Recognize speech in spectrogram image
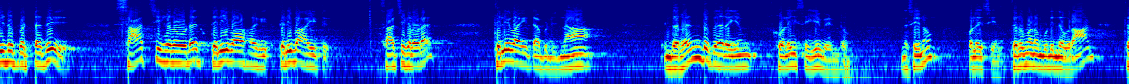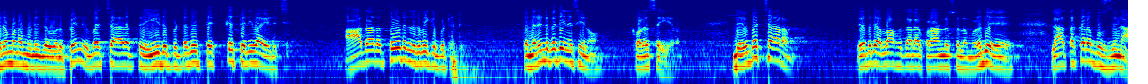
ஈடுபட்டது சாட்சிகளோட தெளிவாக தெளிவாகிட்டு சாட்சிகளோட தெளிவாயிட்டு அப்படின்னா இந்த ரெண்டு பேரையும் கொலை செய்ய வேண்டும். என்ன செய்யணும்? கொலை செய்யணும். திருமணம் முடிந்த ஒரு ஆண் திருமணம் முடிந்த ஒரு பெண் விபச்சாரத்தில் ஈடுபட்டது தெக்க தெளிவாயிடுச்சு. ஆதாரத்தோடு நிரூபிக்கப்பட்டுட்டு. இப்போ இந்த ரெண்டு பேர்த்தையும் என்ன செய்யணும்? கொலை செய்யணும். இந்த விபச்சாரம் இதை பற்றி அல்லாஹு தாலா குரான் சொல்லும் பொழுது லா தக்கர புஸ்தினா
